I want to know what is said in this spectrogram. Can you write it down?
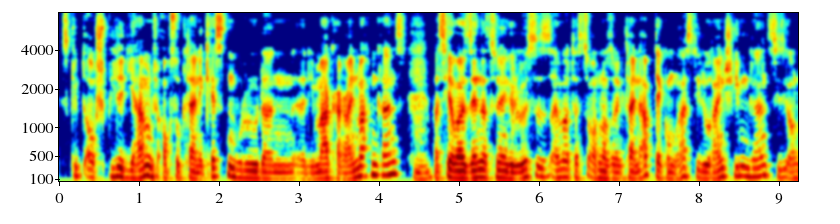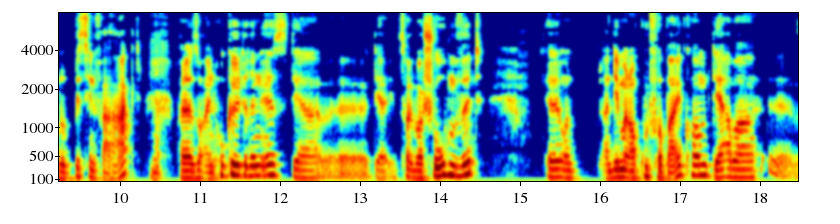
es gibt auch Spiele, die haben auch so kleine Kästen, wo du dann äh, die Marker reinmachen kannst. Mhm. Was hier aber sensationell gelöst ist, ist einfach, dass du auch noch so eine kleine Abdeckung hast, die du reinschieben kannst, die sich auch noch ein bisschen verhakt, Ja. weil da so ein Huckel drin ist, der, äh, der zwar überschoben wird äh, und an dem man auch gut vorbeikommt, der aber äh,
